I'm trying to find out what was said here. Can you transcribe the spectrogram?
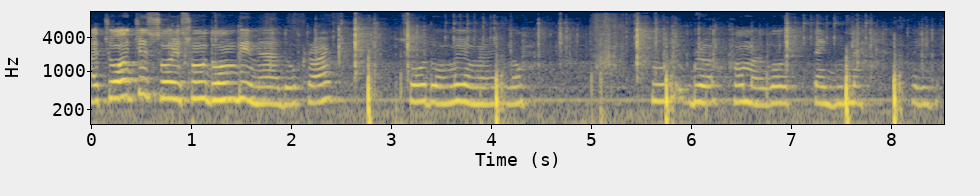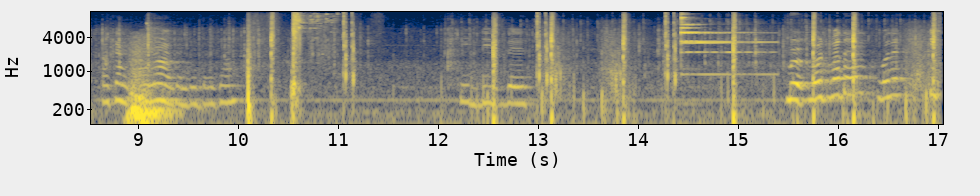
I told you sorry, so don't be mad, okay? So don't be mad, no. So, bro, oh my god, thank goodness. I I can, I know I can do that? He did this. Bro, what, what the hell? What the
